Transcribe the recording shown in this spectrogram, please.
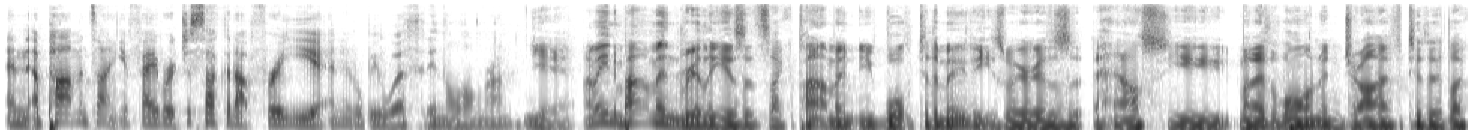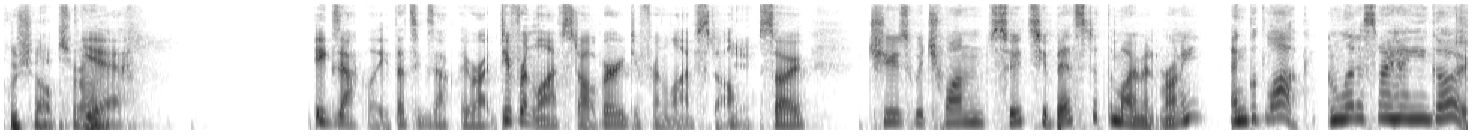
and apartments aren't your favorite, just suck it up for a year and it'll be worth it in the long run. Yeah, I mean, apartment really is. It's like apartment. You walk to the movies, whereas a house, you mow the lawn and drive to the local shops, right? Yeah. Exactly. That's exactly right. Different lifestyle, very different lifestyle. Yeah. So choose which one suits you best at the moment, Ronnie. And good luck. And let us know how you go.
